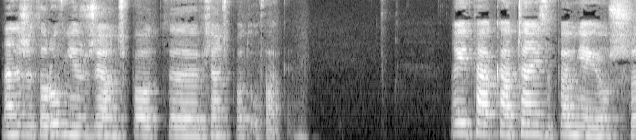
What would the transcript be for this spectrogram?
należy to również wziąć pod, wziąć pod uwagę. No i taka część zupełnie już y,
